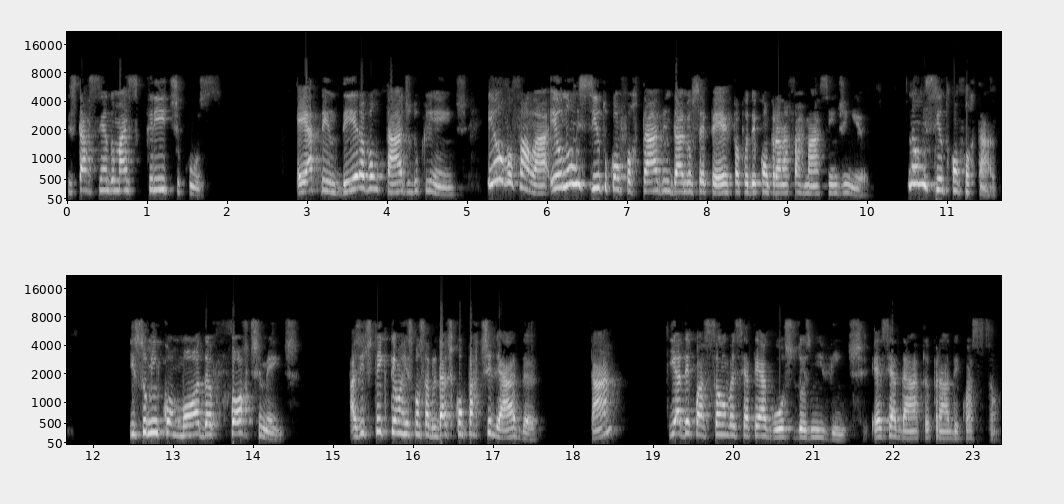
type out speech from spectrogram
estar sendo mais críticos. É atender a vontade do cliente. Eu vou falar, eu não me sinto confortável em dar meu CPF para poder comprar na farmácia em dinheiro. Não me sinto confortável. Isso me incomoda fortemente. A gente tem que ter uma responsabilidade compartilhada, tá? E a adequação vai ser até agosto de 2020. Essa é a data para adequação.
